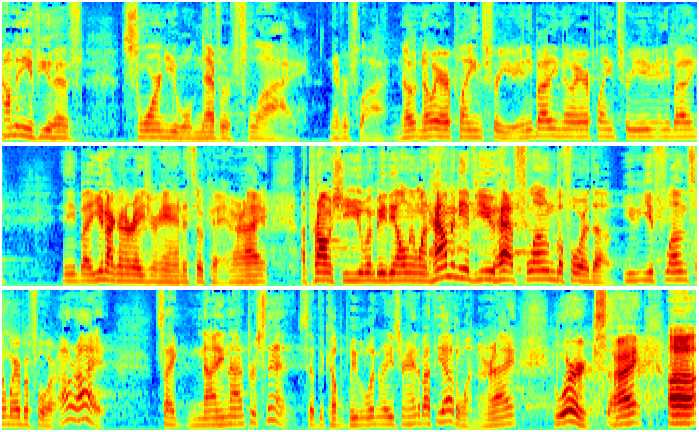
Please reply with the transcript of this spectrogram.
How many of you have sworn you will never fly? Never fly. No, no airplanes for you. Anybody? No airplanes for you? Anybody? Anybody? You're not going to raise your hand. It's okay. All right. I promise you, you wouldn't be the only one. How many of you have flown before, though? You, you've flown somewhere before. All right. It's like 99%, except a couple people wouldn't raise their hand about the other one, all right? It works, all right? Uh,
